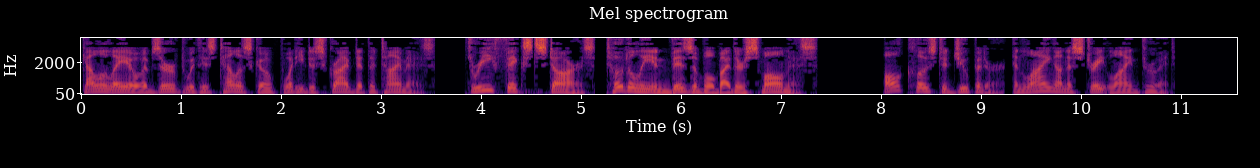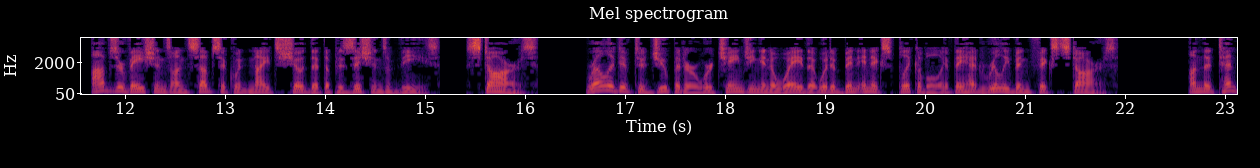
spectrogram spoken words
Galileo observed with his telescope what he described at the time as three fixed stars, totally invisible by their smallness, all close to Jupiter, and lying on a straight line through it. Observations on subsequent nights showed that the positions of these stars relative to Jupiter were changing in a way that would have been inexplicable if they had really been fixed stars. On 10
